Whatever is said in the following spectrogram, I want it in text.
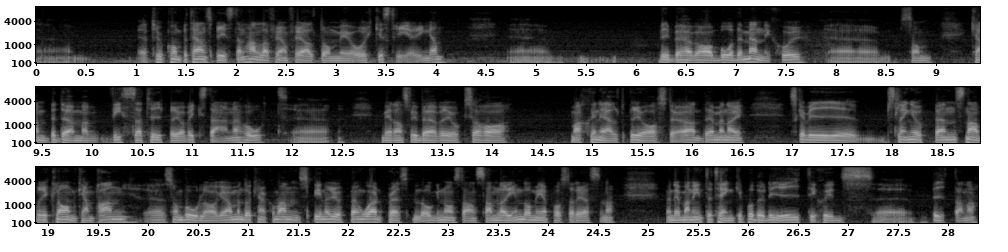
Eh, jag tror kompetensbristen handlar framförallt om i orkestreringen. Eh, vi behöver ha både människor eh, som kan bedöma vissa typer av externa hot medan vi behöver också ha maskinellt bra stöd. Jag menar, Ska vi slänga upp en snabb reklamkampanj eh, som bolag, ja men då kanske man spinner upp en Wordpress-blogg någonstans, samlar in de e-postadresserna. Men det man inte tänker på då det är it-skyddsbitarna.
